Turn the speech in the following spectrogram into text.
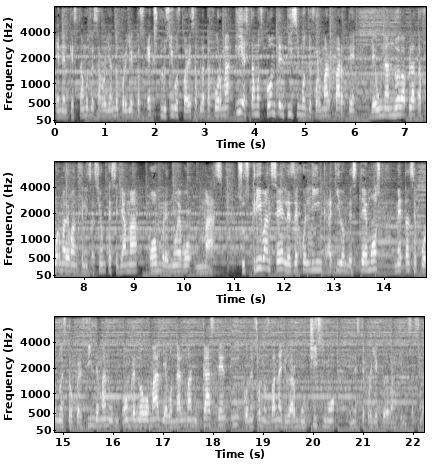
en el que estamos desarrollando proyectos exclusivos para esa plataforma y estamos contentísimos de formar parte de una nueva plataforma de evangelización que se llama Hombre Nuevo Más. Suscríbanse, les dejo el link aquí donde estemos. Métanse por nuestro perfil de Manu, Hombre Nuevo Más, diagonal Manu Casten, y con eso nos van a ayudar muchísimo en este proyecto de evangelización.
